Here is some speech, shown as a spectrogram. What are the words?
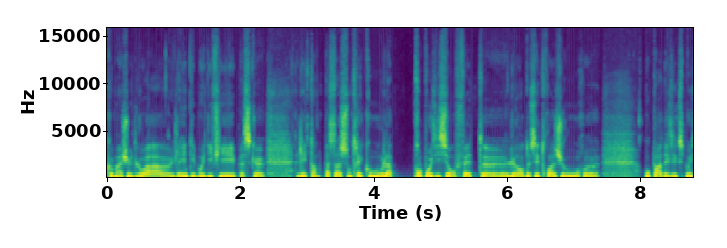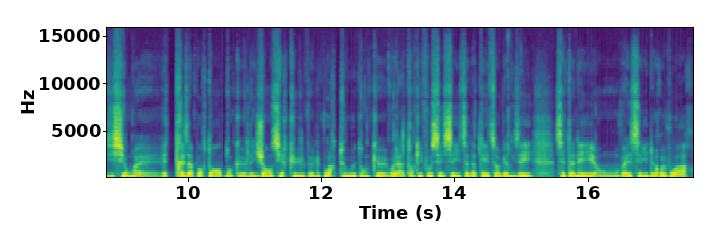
comme un jeu de loi. Il a été modifié parce que les temps de passage sont très courts. La proposition faite euh, lors de ces trois jours euh, au parc des expositions est, très importante. Donc euh, les gens circulent, veulent voir tout. Donc voilà, donc il faut essayer de s'adapter et de s'organiser. Cette année, on va essayer de revoir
